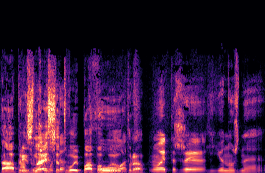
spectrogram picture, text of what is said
А, признайся, а твой папа вот. был прав. Но это же ее нужно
